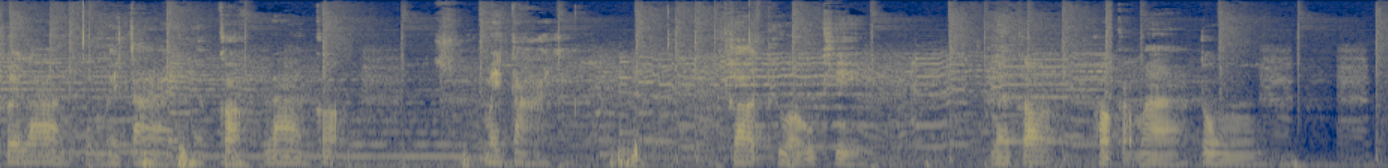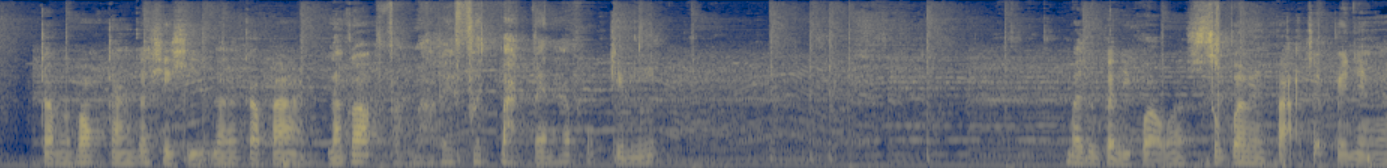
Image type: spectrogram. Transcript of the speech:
ช่วยล่างผมไม่ตายแล้วก็ล่างก็ไม่ตาย ก็ถือว่าโอเค แล้วก็พอกลับมาตรงกลับมาป้องกันก็เคลียร์ๆแล้วก็กลับบ้าน แล้วก็ฝั่งเราได้ฟืดบัตไปนะครับผมเกมนี้ มาดูกันดีกว่าว่าซูเปอร์แมนป่าจะเป็นยังไง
